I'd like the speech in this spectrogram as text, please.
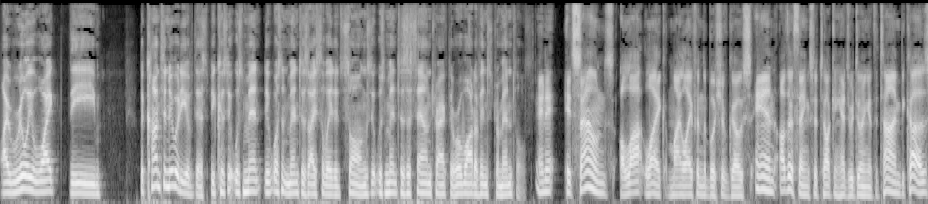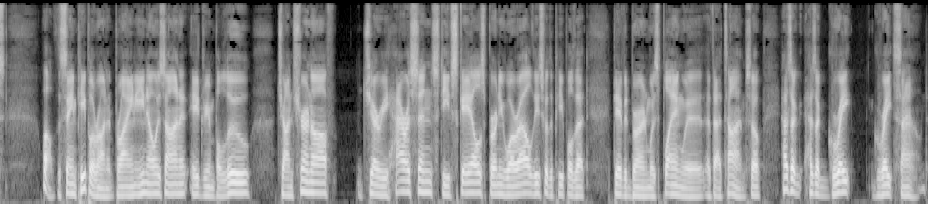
I really liked the the continuity of this because it was meant it wasn't meant as isolated songs. It was meant as a soundtrack. There were a lot of instrumentals. And it, it sounds a lot like my life in the bush of ghosts and other things that talking heads were doing at the time because well the same people are on it. Brian eno is on it. Adrian belew john chernoff Jerry Harrison, Steve Scales, Bernie Worrell. These were the people that David Byrne was playing with at that time. So has a has a great great sound.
